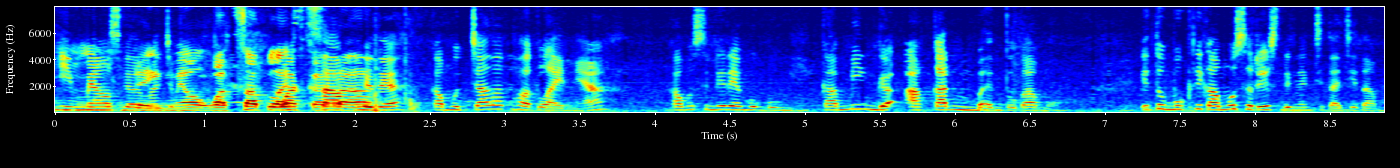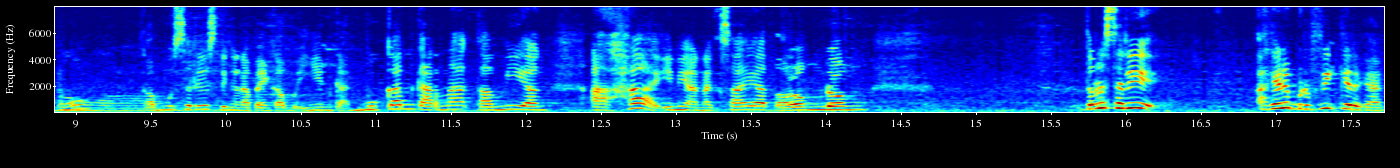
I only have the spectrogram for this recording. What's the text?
email segala Udah macam email WhatsApp lah WhatsApp sekarang. gitu ya. Kamu catat hotline-nya kamu sendiri yang hubungi. Kami nggak akan membantu kamu. Itu bukti kamu serius dengan cita-citamu. Oh, kamu serius dengan apa yang kamu inginkan. Bukan karena kami yang aha ini anak saya tolong dong. Terus tadi akhirnya berpikir kan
